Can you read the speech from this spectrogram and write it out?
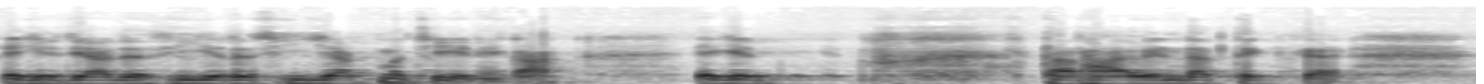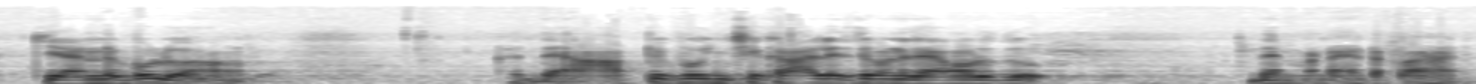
ඒකේ තියද 100%ක්ම තියෙන එකක්. ඒකේ තරහ වෙන්නත් එක්ක කියන්න පුළුවන්. දැන් අපි පුංචි කාලේ තිබුණ දැන් අවුරුදු දැන් මට 65.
